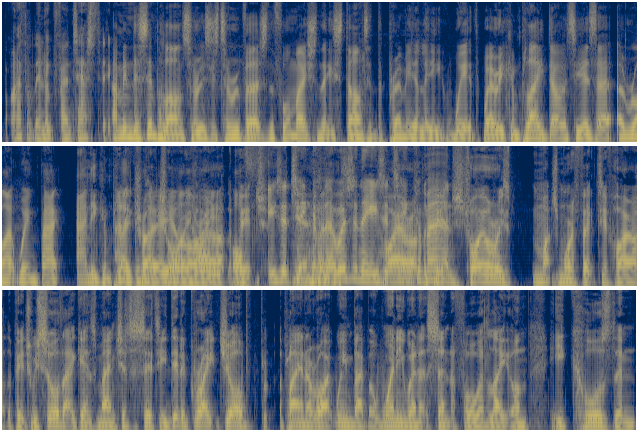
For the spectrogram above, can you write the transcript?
but I thought they looked fantastic. I mean, the simple answer is is to revert to the formation that he started the Premier League with, where he can play Doherty as a, a right wing back, and he can play he can play Traore Traore higher up the off- pitch. He's a tinker, though, isn't he? He's a higher tinker man. pitch. Traore's much more effective higher up the pitch. We saw that against Manchester City. He did a great job playing at right wing back, but when he went at centre forward late on, he caused them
